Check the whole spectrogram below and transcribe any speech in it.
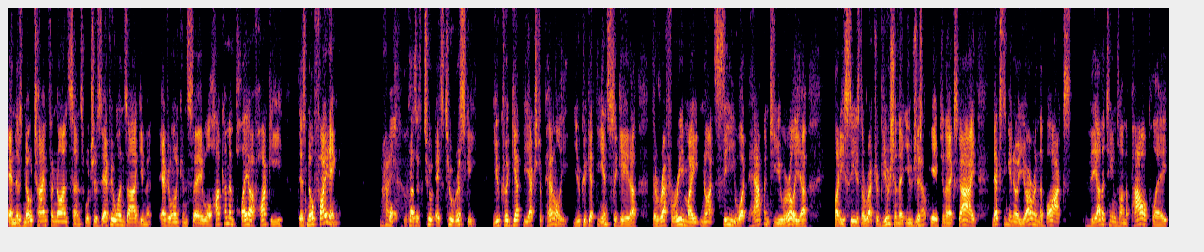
And there's no time for nonsense, which is everyone's argument. Everyone can say, well, how come in playoff hockey there's no fighting. Right. Well, because it's too it's too risky. You could get the extra penalty. You could get the instigator. The referee might not see what happened to you earlier, but he sees the retribution that you just yep. gave to the next guy. Next thing you know, you're in the box. The other team's on the power play.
